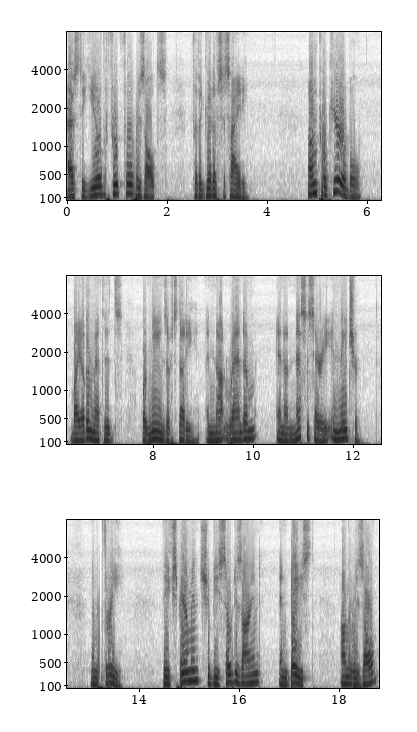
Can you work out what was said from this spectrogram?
as to yield fruitful results for the good of society. Unprocurable by other methods or means of study, and not random and unnecessary in nature. Number three, the experiment should be so designed and based on the result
